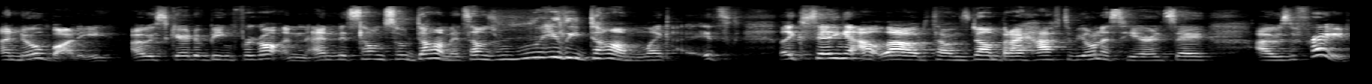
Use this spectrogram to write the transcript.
a nobody. I was scared of being forgotten. And it sounds so dumb. It sounds really dumb. Like it's like saying it out loud sounds dumb, but I have to be honest here and say I was afraid.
